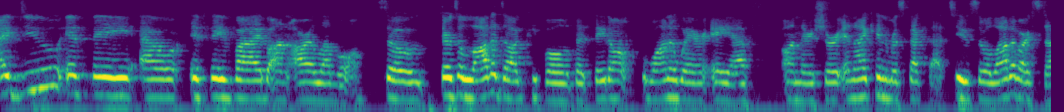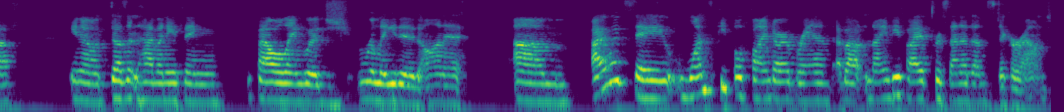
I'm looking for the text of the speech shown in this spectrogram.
I do if they out if they vibe on our level. So there's a lot of dog people that they don't want to wear af on their shirt and i can respect that too. So a lot of our stuff you know doesn't have anything foul language related on it. Um, i would say once people find our brand about 95% of them stick around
